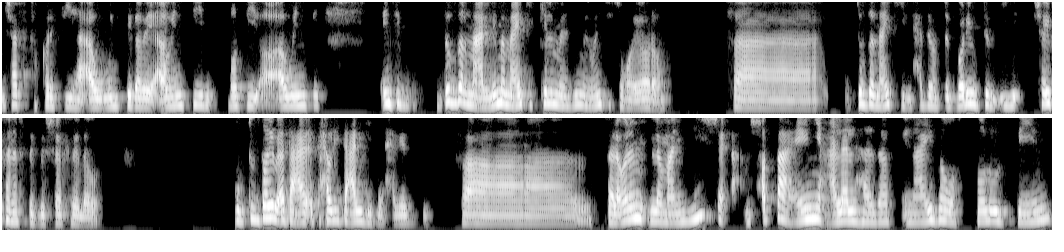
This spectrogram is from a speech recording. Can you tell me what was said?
مش عارفة تفكري فيها أو انت غبية أو انت بطيئة أو انت انت بتفضل معلمة معاكي الكلمة دي من وانت صغيرة. ف بتفضل معاكي لحد ما بتكبري وبتبقي شايفة نفسك بالشكل ده وبتفضلي بقى تحاولي تعالجي في الحاجات دي. ف... فلو أنا لو ما عنديش مش حاطة عيني على الهدف أنا عايزة أوصله لفين؟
